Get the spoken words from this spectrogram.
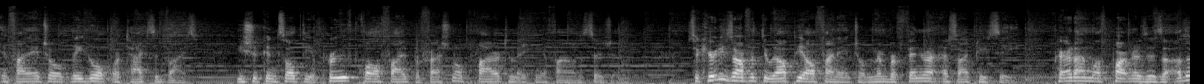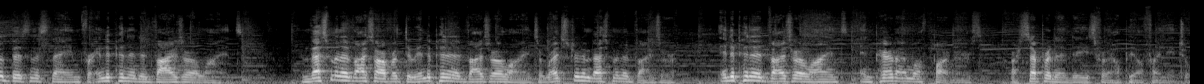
and financial, legal, or tax advice. You should consult the approved qualified professional prior to making a final decision. Securities offered through LPL Financial, member FINRA SIPC. Paradigm Wealth Partners is the other business name for Independent Advisor Alliance. Investment advice offered through Independent Advisor Alliance, a registered investment advisor. Independent Advisor Alliance and Paradigm Wealth Partners are separate entities from LPL Financial.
